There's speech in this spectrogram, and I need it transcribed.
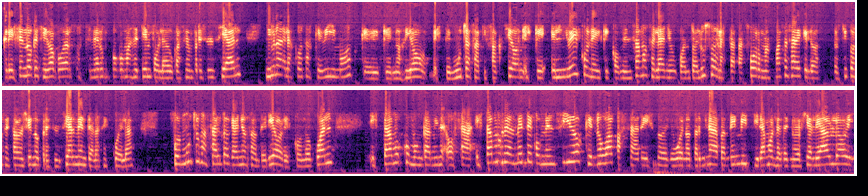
creyendo que se iba a poder sostener un poco más de tiempo la educación presencial y una de las cosas que vimos que, que nos dio este, mucha satisfacción es que el nivel con el que comenzamos el año en cuanto al uso de las plataformas, más allá de que los, los chicos estaban yendo presencialmente a las escuelas, fue mucho más alto que años anteriores, con lo cual estamos como encaminados, o sea, estamos realmente convencidos que no va a pasar esto de que, bueno, termina la pandemia y tiramos la tecnología al diablo y,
